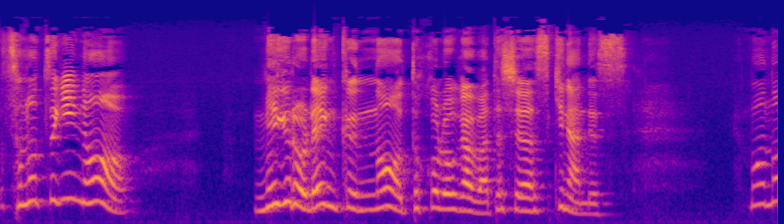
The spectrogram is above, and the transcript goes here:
その次の、目黒蓮くんのところが私は好きなんです。物語、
